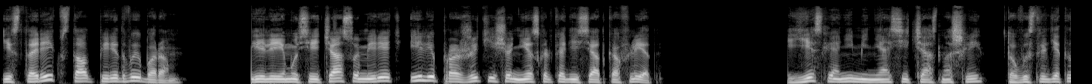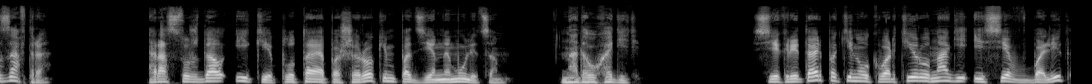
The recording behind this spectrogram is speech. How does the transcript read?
И старик встал перед выбором. Или ему сейчас умереть, или прожить еще несколько десятков лет. Если они меня сейчас нашли, то выследят и завтра. Рассуждал Ики, плутая по широким подземным улицам. Надо уходить. Секретарь покинул квартиру Наги и, сев в болид,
